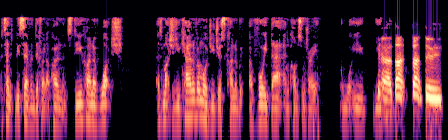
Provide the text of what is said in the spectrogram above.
potentially seven different opponents, do you kind of watch as much as you can of them, or do you just kind of avoid that and concentrate on what you? you yeah, don't don't do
